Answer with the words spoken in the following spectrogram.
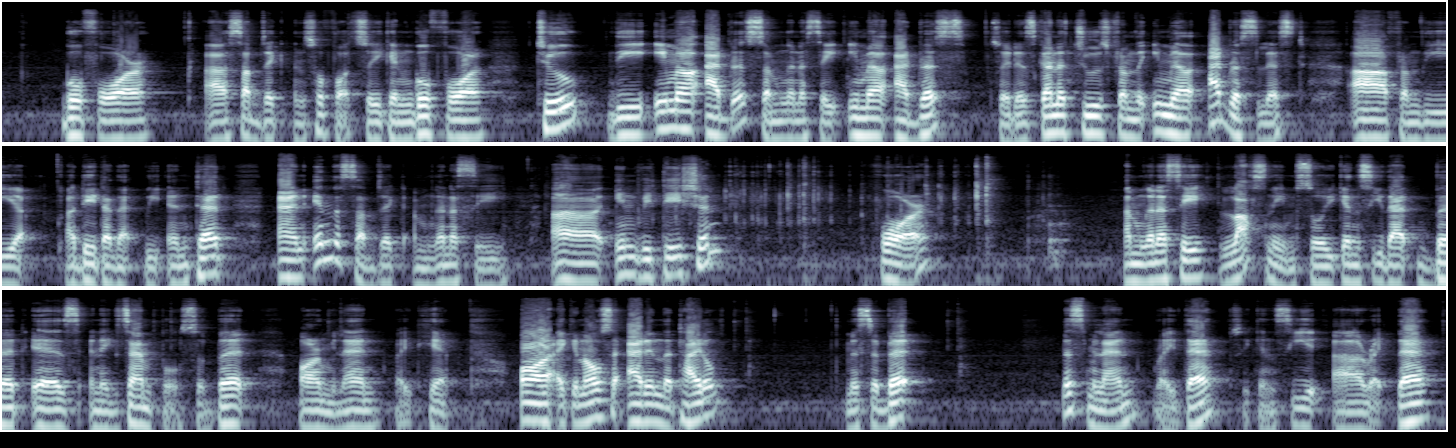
go for uh, subject and so forth. So you can go for to the email address. So I'm going to say email address. So it is going to choose from the email address list uh, from the uh, data that we entered. And in the subject, I'm to say uh, invitation for I'm gonna say last name. So you can see that Bert is an example. So Bert or Milan right here. Or I can also add in the title Mr. Bert Miss Milan right there. So you can see it uh, right there.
